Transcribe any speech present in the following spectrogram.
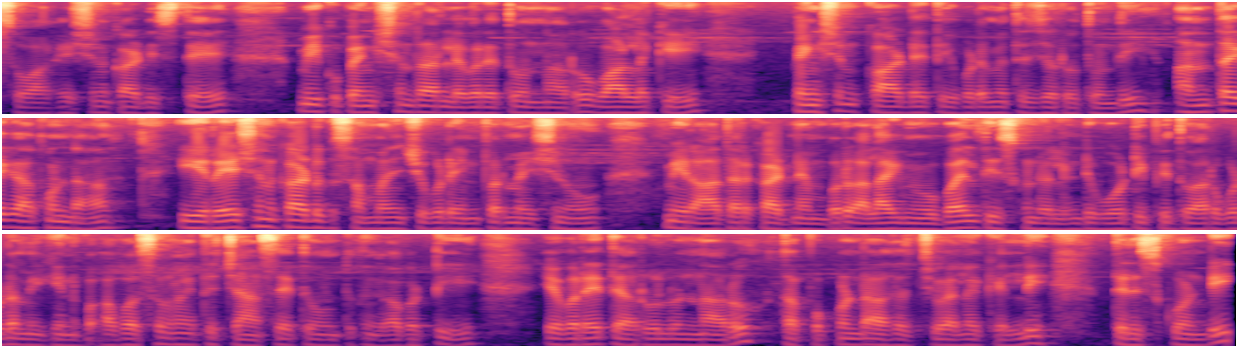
సో ఆ రేషన్ కార్డు ఇస్తే మీకు పెన్షన్దారులు ఎవరైతే ఉన్నారో వాళ్ళకి పెన్షన్ కార్డ్ అయితే ఇవ్వడం అయితే జరుగుతుంది. అంతేకాకుండా ఈ రేషన్ కార్డుకు సంబంధించి కూడా ఇన్ఫర్మేషను మీరు ఆధార్ కార్డ్ నెంబర్ అలాగే మీ మొబైల్ తీసుకుని వెళ్ళండి ఓటీపీ ద్వారా కూడా మీకు అవసరమైతే ఛాన్స్ అయితే ఉంటుంది. కాబట్టి ఎవరైతే అర్హులు ఉన్నారో తప్పకుండా ఆ సచివాలయకి వెళ్ళి తెలుసుకోండి.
